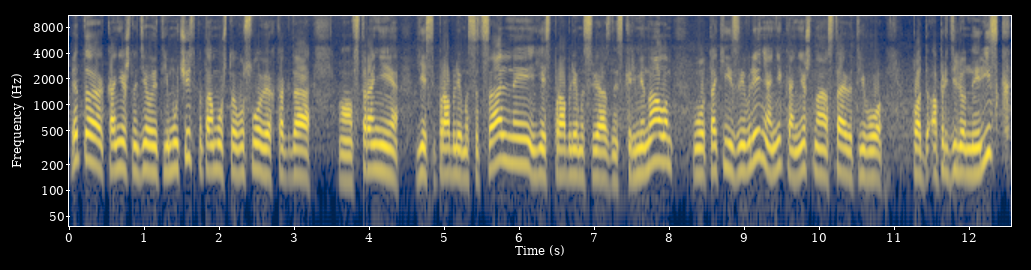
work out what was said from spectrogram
это, конечно, делает ему честь, потому что в условиях, когда э, в стране есть проблемы социальные, есть проблемы, связанные с криминалом, вот такие заявления, они, конечно, ставят его под определенный риск,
